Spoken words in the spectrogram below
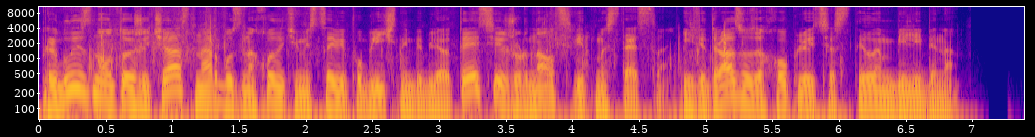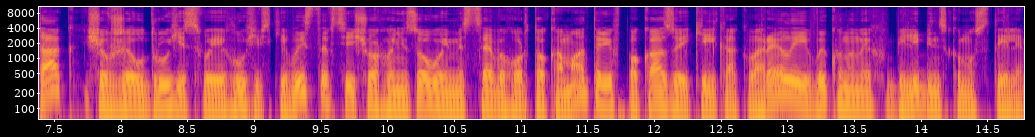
Приблизно у той же час Нарбут знаходить у місцевій публічній бібліотеці журнал Світ мистецтва і відразу захоплюється стилем Білібіна. Так, що вже у другій своїй глухівській виставці, що організовує місцевий гурток аматорів, показує кілька акварелей, виконаних в білібінському стилі.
